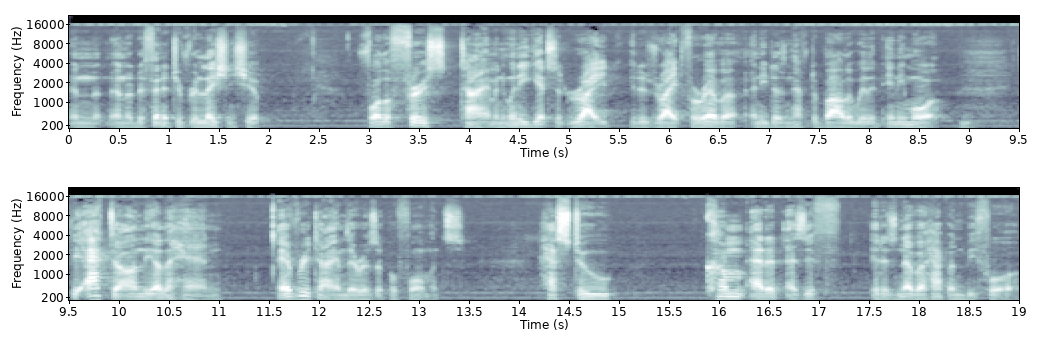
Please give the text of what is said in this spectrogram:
in, in a definitive relationship for the first time. And when he gets it right, it is right forever, and he doesn't have to bother with it anymore. The actor, on the other hand, every time there is a performance, has to come at it as if it has never happened before.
